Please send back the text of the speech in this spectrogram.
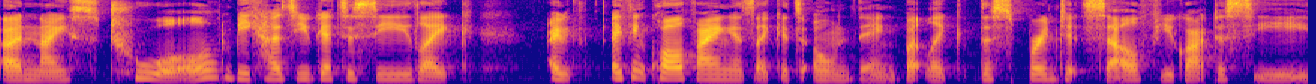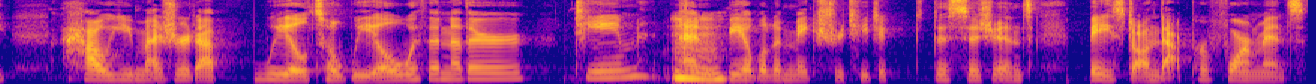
a nice tool because you get to see like I I think qualifying is like its own thing, but like the sprint itself, you got to see how you measured up wheel to wheel with another team and be able to make strategic decisions based on that performance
